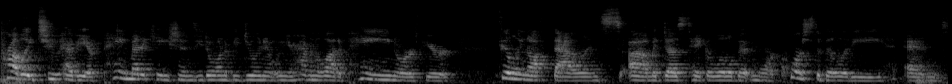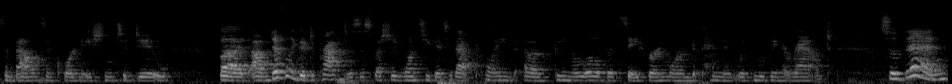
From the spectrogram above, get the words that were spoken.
probably too heavy of pain medications, you don't want to be doing it when you're having a lot of pain or if you're feeling off balance. Um, it does take a little bit more core stability and some balance and coordination to do but um, definitely good to practice, especially once you get to that point of being a little bit safer and more independent with moving around. So then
